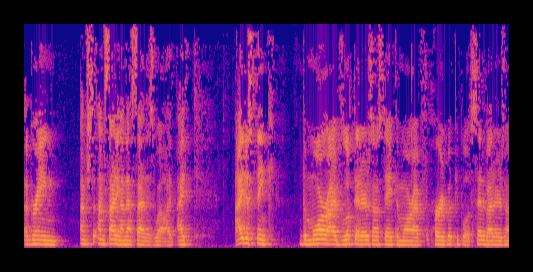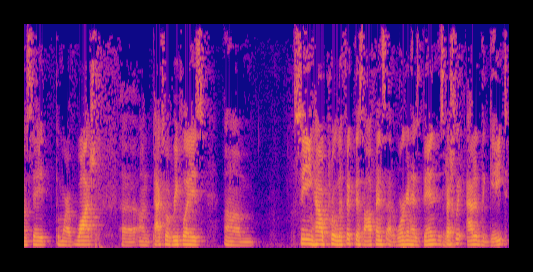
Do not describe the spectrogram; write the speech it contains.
agreeing. I'm I'm siding on that side as well. I I I just think the more I've looked at Arizona State, the more I've heard what people have said about Arizona State, the more I've watched uh, on Pac-12 replays, um, seeing how prolific this offense at Oregon has been, especially out of the gate.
